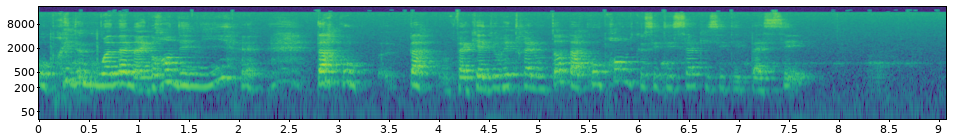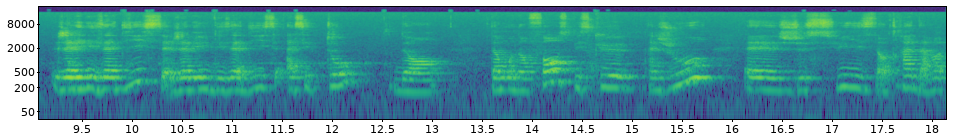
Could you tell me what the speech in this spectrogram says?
au prix de moi-même un grand déni, par, enfin, qui a duré très longtemps, par comprendre que c'était ça qui s'était passé. J'avais des indices, j'avais eu des indices assez tôt dans, dans mon enfance, puisque un jour, euh, je suis en train d'avoir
